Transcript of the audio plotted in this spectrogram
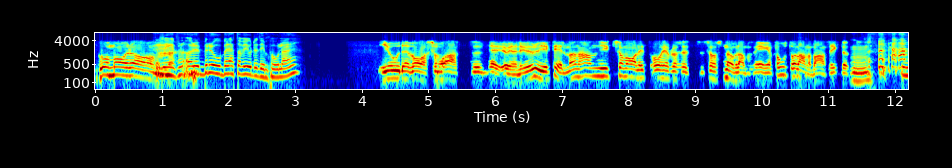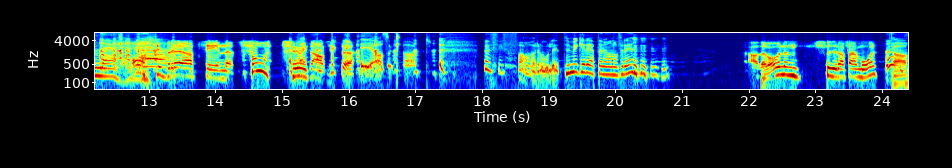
God morgon! Jag ringer från Örebro. Berätta, vad gjorde din polare? Jo, det var så att, jag vet inte hur det gick till, men han gick som vanligt och helt plötsligt så snubblade han på sin egen fot och landade på ansiktet. Nej. Och bröt sin fot, och inte ansiktet. Ja, såklart. Men fy fan vad roligt. Hur mycket retade ni honom för det? Ja, det var väl en fyra, fem år. Ja.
